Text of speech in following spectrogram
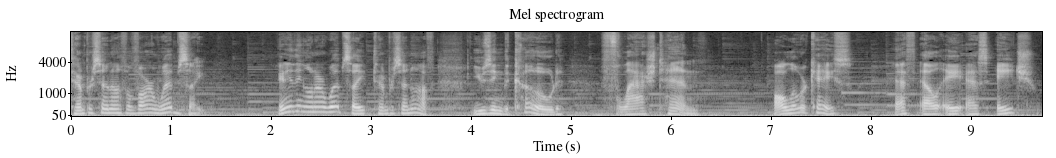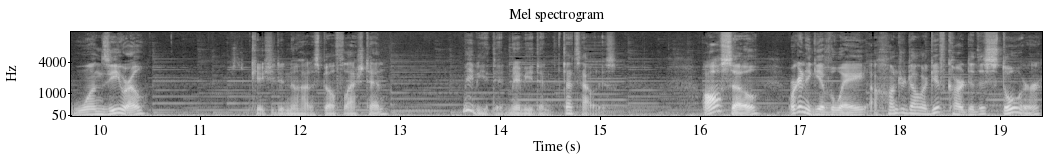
10% off of our website anything on our website 10% off using the code FLASH10 all lowercase F L A S H 10 in case you didn't know how to spell flash 10 maybe you did maybe you didn't that's how it is. Also we're going to give away a hundred dollar gift card to this store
